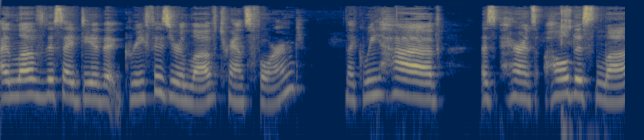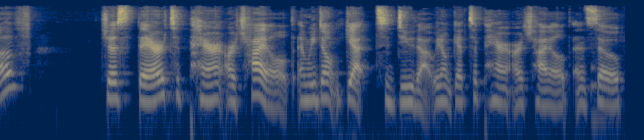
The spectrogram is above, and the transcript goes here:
I love this idea that grief is your love transformed. Like we have, as parents, all this love just there to parent our child, and we don't get to do that. We don't get to parent our child. And so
